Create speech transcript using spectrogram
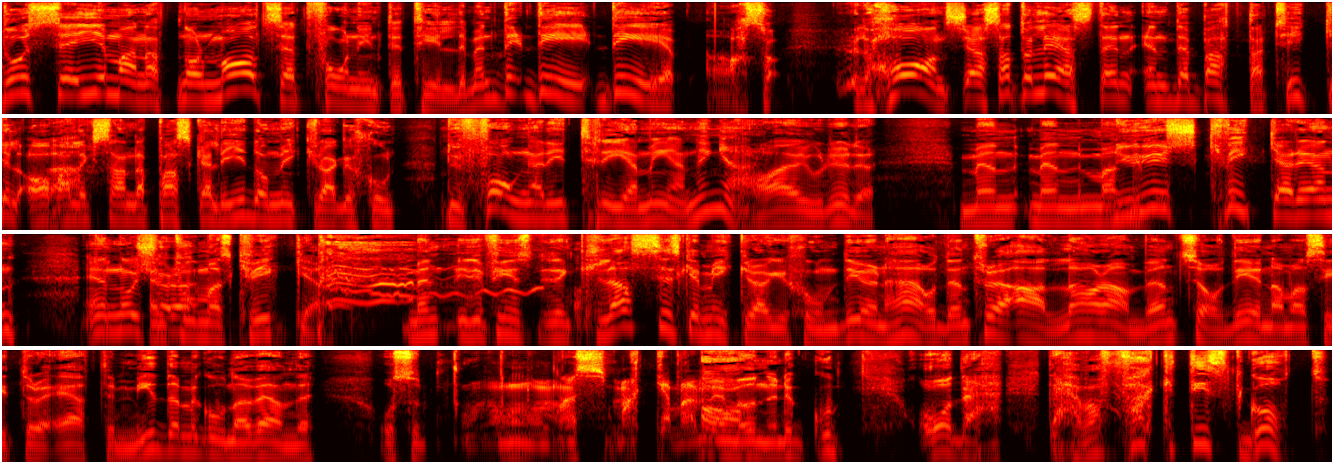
Då säger man att normalt sett får ni inte till det. Men det, det, det är, alltså, Hans, jag satt och läste en, en debattartikel av Alexandra Pascalidou om mikroaggression. Du fångar i tre meningar. Ja, jag gjorde ju det. Men, men man, Du är ju kvickare än, än att En köra... Thomas Quick ja. Men det finns den klassiska mikroaggressionen, det är ju den här och den tror jag alla har använt sig av. Det är när man sitter och äter middag med goda vänner och så mm, smackar man med munnen. Det, går- Åh, det, här, det här var faktiskt gott.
